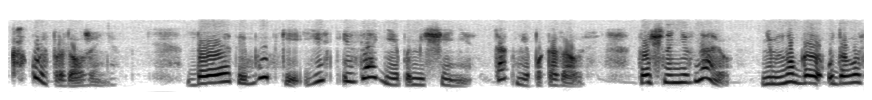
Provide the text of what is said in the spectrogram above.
Какое продолжение? До этой будки есть и заднее помещение. Так мне показалось. Точно не знаю. Немного удалось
